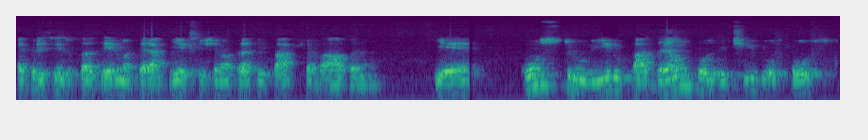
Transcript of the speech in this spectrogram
É preciso fazer uma terapia que se chama Pratipaksha Bhavana, que é construir o padrão positivo oposto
